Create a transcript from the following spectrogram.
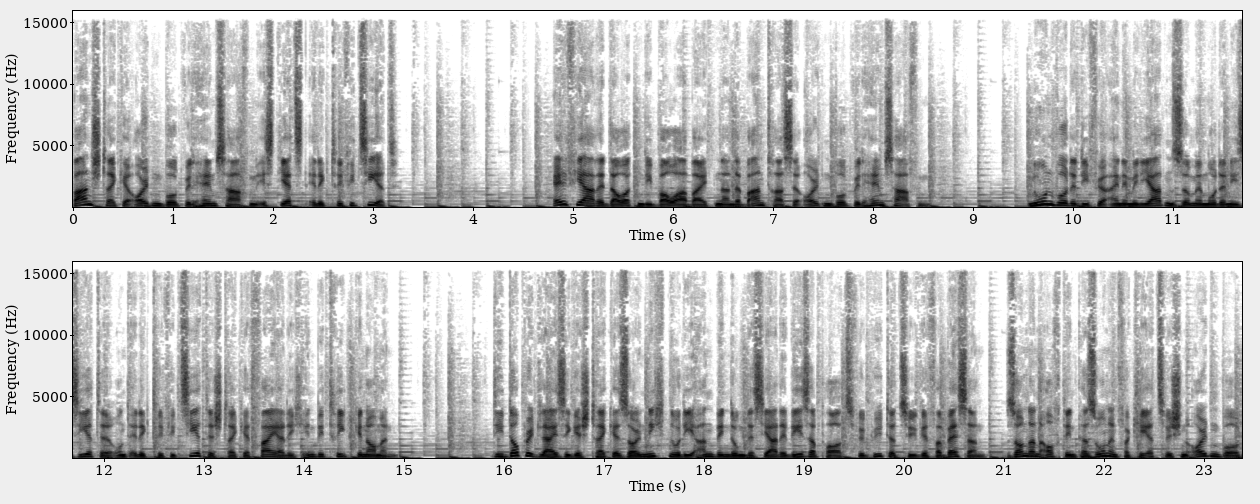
Bahnstrecke Oldenburg-Wilhelmshaven ist jetzt elektrifiziert. Elf Jahre dauerten die Bauarbeiten an der Bahntrasse Oldenburg-Wilhelmshaven. Nun wurde die für eine Milliardensumme modernisierte und elektrifizierte Strecke feierlich in Betrieb genommen. Die doppelgleisige Strecke soll nicht nur die Anbindung des Jade-Weserports für Güterzüge verbessern, sondern auch den Personenverkehr zwischen Oldenburg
